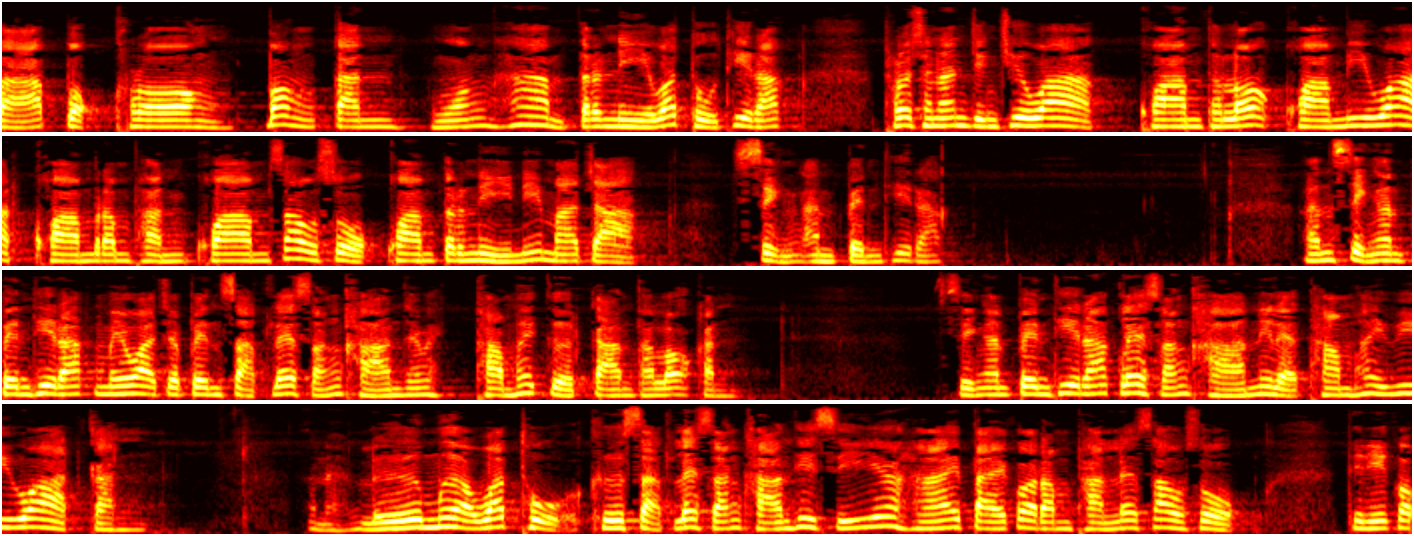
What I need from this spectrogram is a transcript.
ษาปกครอง ป้องกันห่วงห้ามตรณีวัตถุที่รัก เพราะฉะนั้นจึงชื่อว่าความทะเลาะความมิวาท ความรำพัน ความเศร้าโศก ความตรณีนี้มาจากสิ่งอันเป็นที่รัก อันสิ่งอันเป็นที่รักไม่ว่าจะเป็นสัตว์และสังขารใช่ไหมทำให้เกิดการทะเลาะกัน สิ่งอันเป็นที่รักและสังขารนี่แหละทำให้วิวาทกัน นะหรือเมื่อวัตถุคือสัตว์และสังขารที่เสียหายไปก็รำพันและเศร้าโศก ทีนี้ก็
